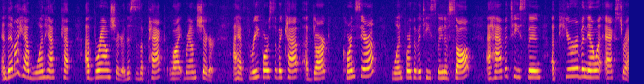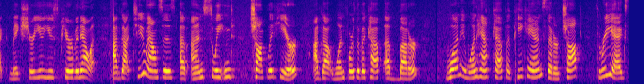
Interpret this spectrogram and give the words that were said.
and then I have one half cup of brown sugar. This is a packed light brown sugar. I have three fourths of a cup of dark corn syrup, one fourth of a teaspoon of salt, a half a teaspoon of pure vanilla extract. Make sure you use pure vanilla. I've got two ounces of unsweetened chocolate here. I've got one fourth of a cup of butter, one and one half cup of pecans that are chopped, three eggs,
